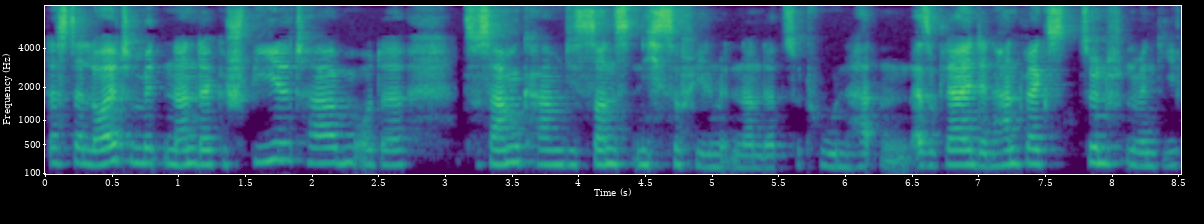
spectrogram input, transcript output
dass da Leute miteinander gespielt haben oder zusammenkamen, die sonst nicht so viel miteinander zu tun hatten. Also klar, in den Handwerkszünften, wenn die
